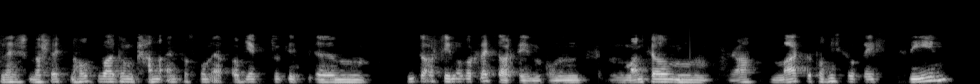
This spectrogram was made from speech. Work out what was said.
einer schlechten Hausverwaltung kann einfach so ein Objekt wirklich ähm, gut dastehen oder schlecht dastehen. Und mancher ähm, ja, mag das noch nicht so recht sehen.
